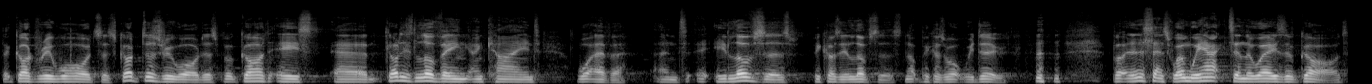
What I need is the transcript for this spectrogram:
that God rewards us. God does reward us, but God is, um, God is loving and kind, whatever. And He loves us because He loves us, not because of what we do. but in a sense, when we act in the ways of God,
